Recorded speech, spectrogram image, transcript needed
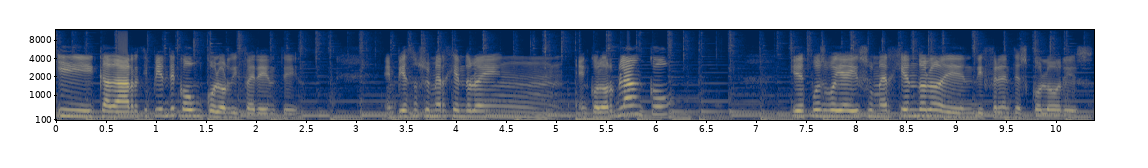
y cada recipiente con un color diferente. Empiezo sumergiéndolo en, en color blanco y después voy a ir sumergiéndolo en diferentes colores.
